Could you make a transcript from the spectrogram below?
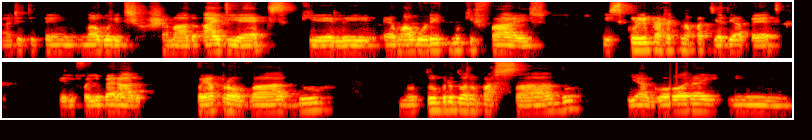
a gente tem um algoritmo chamado IDX, que ele é um algoritmo que faz screen para retinopatia diabética. Ele foi liberado, foi aprovado em outubro do ano passado e agora em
